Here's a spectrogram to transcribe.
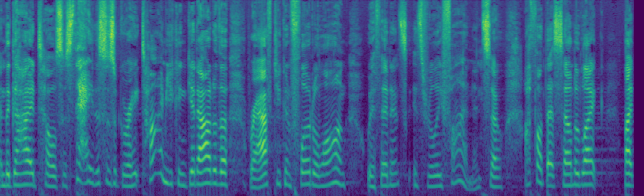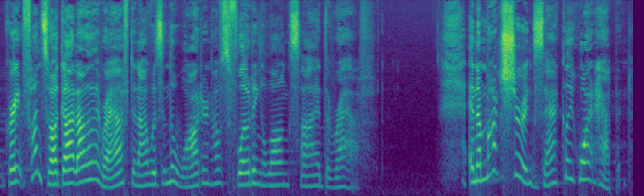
And the guide tells us, hey, this is a great time. You can get out of the raft, you can float along with it. It's, it's really fun. And so I thought that sounded like like great fun. So I got out of the raft and I was in the water and I was floating alongside the raft. And I'm not sure exactly what happened,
